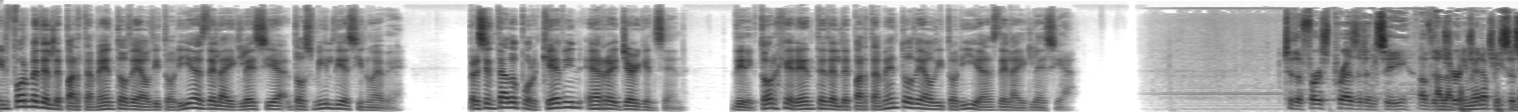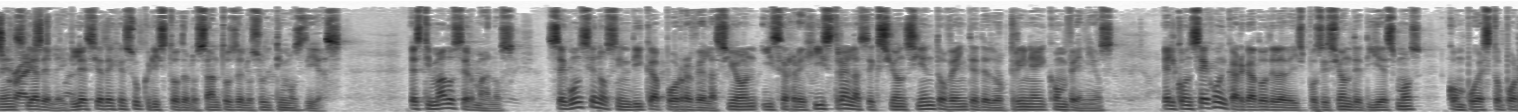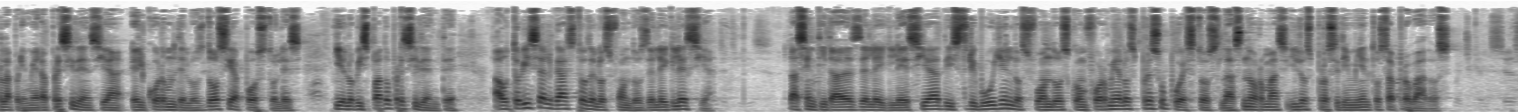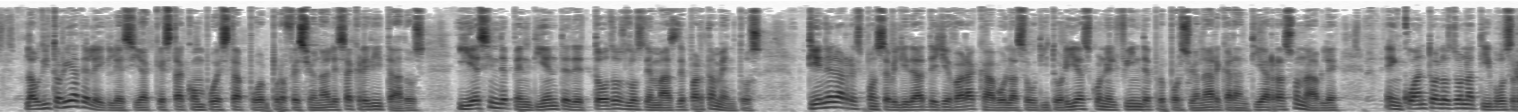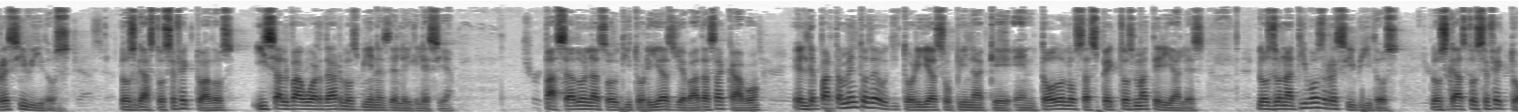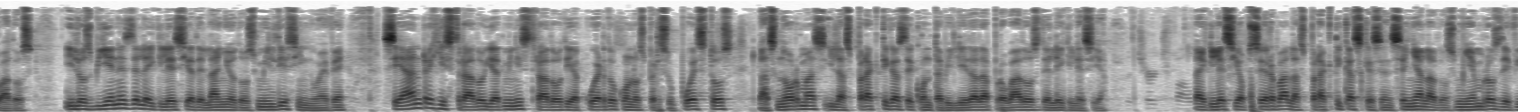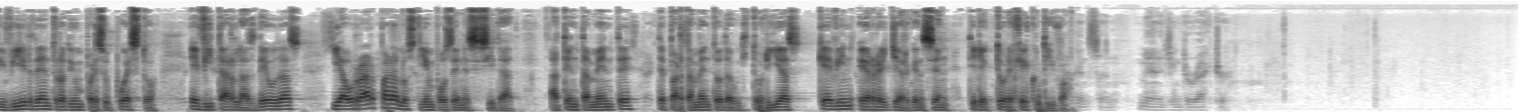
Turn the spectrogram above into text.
Informe del Departamento de Auditorías de la Iglesia 2019. Presentado por Kevin R. Jergensen, director gerente del Departamento de Auditorías de la Iglesia. A la primera presidencia de la Iglesia de Jesucristo de los Santos de los Últimos Días. Estimados hermanos, según se nos indica por revelación y se registra en la sección 120 de Doctrina y Convenios, el Consejo encargado de la disposición de diezmos, compuesto por la primera presidencia, el quórum de los doce apóstoles y el obispado presidente, autoriza el gasto de los fondos de la Iglesia. Las entidades de la Iglesia distribuyen los fondos conforme a los presupuestos, las normas y los procedimientos aprobados. La auditoría de la Iglesia, que está compuesta por profesionales acreditados y es independiente de todos los demás departamentos, tiene la responsabilidad de llevar a cabo las auditorías con el fin de proporcionar garantía razonable en cuanto a los donativos recibidos, los gastos efectuados y salvaguardar los bienes de la Iglesia. Pasado en las auditorías llevadas a cabo, el Departamento de Auditorías opina que en todos los aspectos materiales, los donativos recibidos, los gastos efectuados y los bienes de la Iglesia del año 2019 se han registrado y administrado de acuerdo con los presupuestos, las normas y las prácticas de contabilidad aprobados de la Iglesia. La Iglesia observa las prácticas que se enseñan a los miembros de vivir dentro de un presupuesto, evitar las deudas y ahorrar para los tiempos de necesidad. Atentamente, Departamento de Auditorías, Kevin R. Jergensen, director ejecutivo.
